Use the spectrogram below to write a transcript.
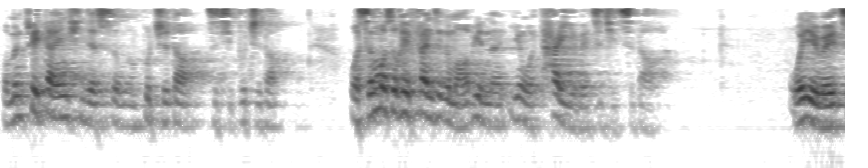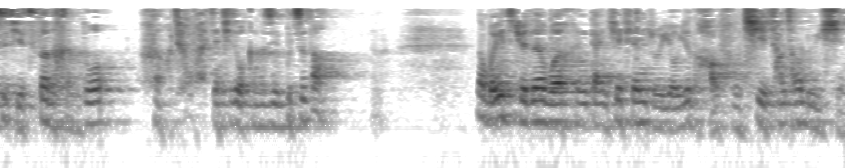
我们最担心的是我们不知道自己不知道。我什么时候会犯这个毛病呢？因为我太以为自己知道了，我以为自己知道的很多，我就发现其实我可能是不知道。那我一直觉得我很感谢天主有一个好福气，常常旅行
